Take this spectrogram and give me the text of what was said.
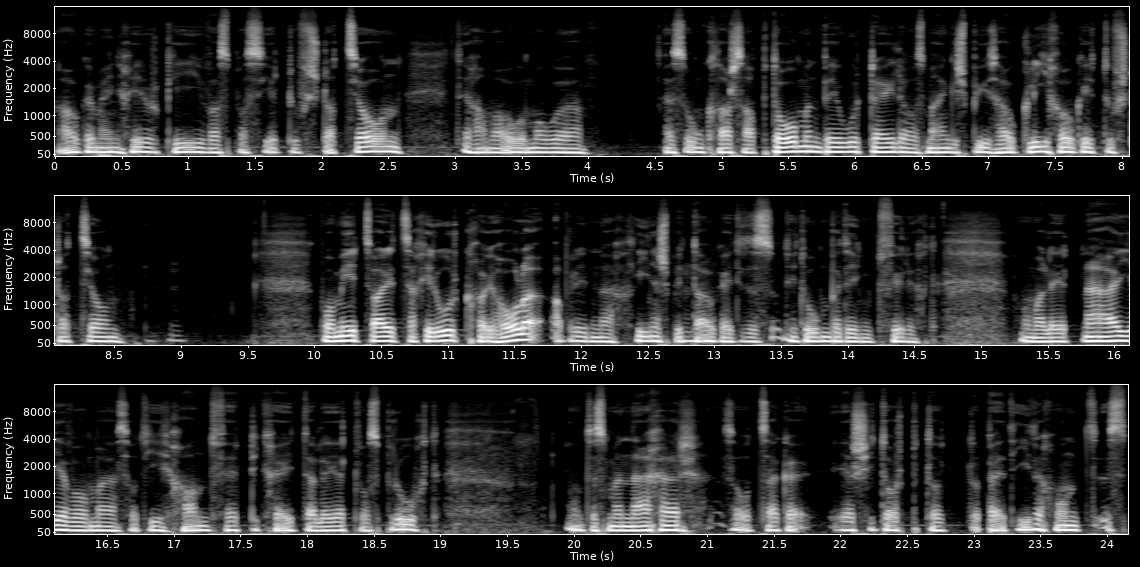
allgemeine Chirurgie, was passiert auf Station. Dann kann man auch mal äh, ein unklares Abdomen beurteilen, was manchmal bei uns halt gleich auch gibt auf Station. Wo wir zwar jetzt einen Chirurg können holen können, aber in einem kleinen Spital geht das nicht unbedingt vielleicht. Wo man lernt nähen, wo man so die Handfertigkeiten lernt, die es braucht. Und dass man nachher sozusagen erst in die Orthopädie reinkommt. Es-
